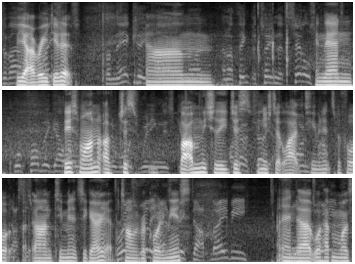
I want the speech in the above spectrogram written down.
but yeah, I redid it. Um, and then this one I've just, but I'm literally just finished it like two minutes before, um, two minutes ago at the time of recording this. And uh, what happened was,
